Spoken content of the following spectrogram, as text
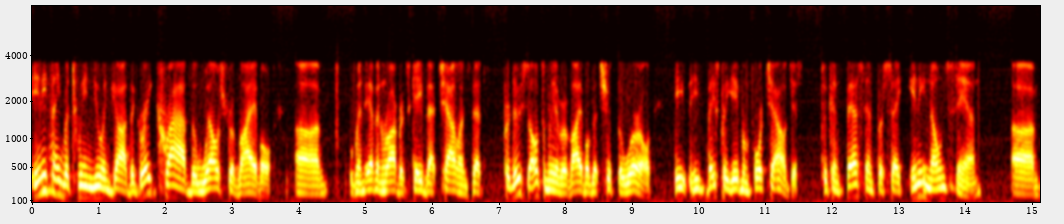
anything between you and God, the great cry of the Welsh revival, um, when Evan Roberts gave that challenge that produced ultimately a revival that shook the world. He, he basically gave them four challenges to confess and forsake any known sin, um,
